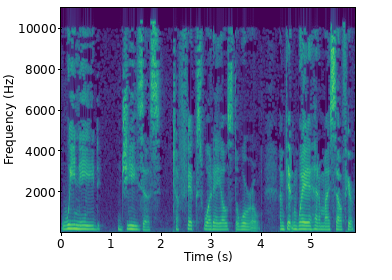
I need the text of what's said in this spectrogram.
We need Jesus to fix what ails the world. I'm getting way ahead of myself here.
